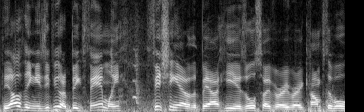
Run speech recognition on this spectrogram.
The other thing is if you've got a big family, fishing out of the bow here is also very, very comfortable.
